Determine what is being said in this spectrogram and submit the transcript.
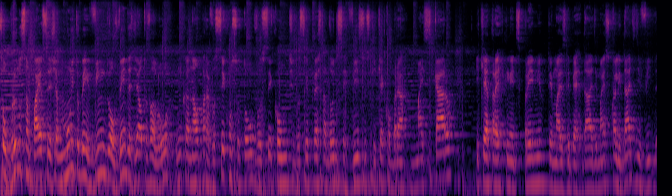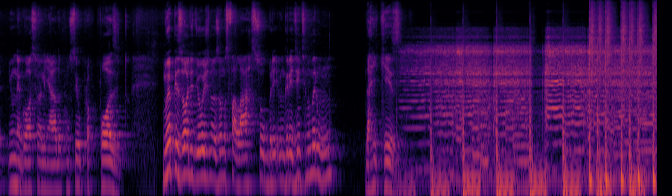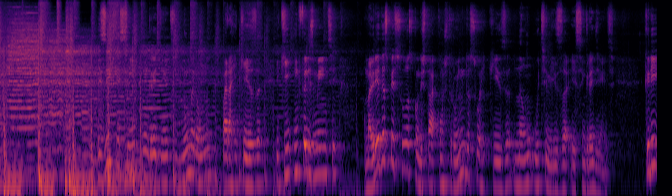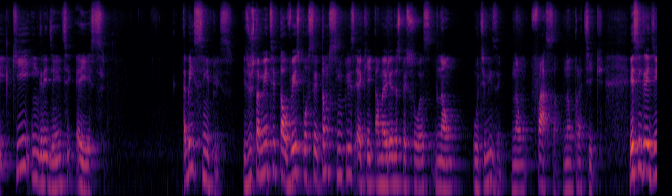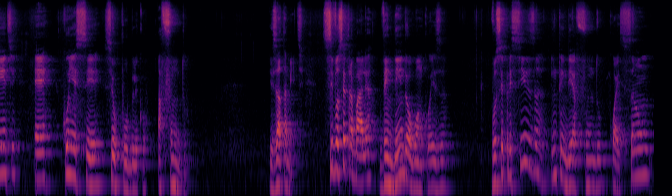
sou Bruno Sampaio, seja muito bem-vindo ao Vendas de Alto Valor, um canal para você consultor, você coach, você prestador de serviços que quer cobrar mais caro e quer atrair clientes premium, ter mais liberdade, mais qualidade de vida e um negócio alinhado com seu propósito. No episódio de hoje nós vamos falar sobre o ingrediente número um da riqueza. Sim um ingrediente número um para a riqueza e que, infelizmente, a maioria das pessoas, quando está construindo a sua riqueza, não utiliza esse ingrediente. Que ingrediente é esse? É bem simples. E justamente, talvez por ser tão simples, é que a maioria das pessoas não utilizem, não façam, não pratiquem. Esse ingrediente é conhecer seu público a fundo. Exatamente. Se você trabalha vendendo alguma coisa, você precisa entender a fundo quais são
